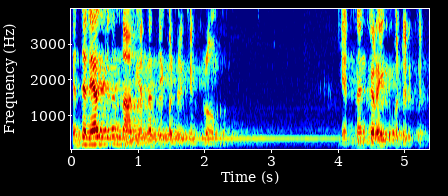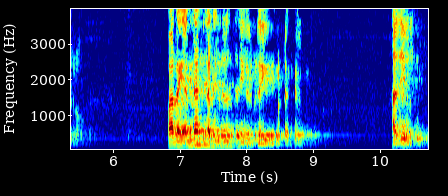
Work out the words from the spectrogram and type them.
எந்த நேரத்திலும் நாம் எண்ணத்தை கொண்டிருக்கின்றோம். எண்ணங்களை கொண்டிருக்கின்றோம். பல எண்ணங்களிலிருந்து நீங்கள் விலகிக் கொண்டீர்கள் அதில்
